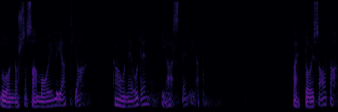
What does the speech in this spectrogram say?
luonnossa samoilijat ja kauneuden ihastelijat. Tai toisaalta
